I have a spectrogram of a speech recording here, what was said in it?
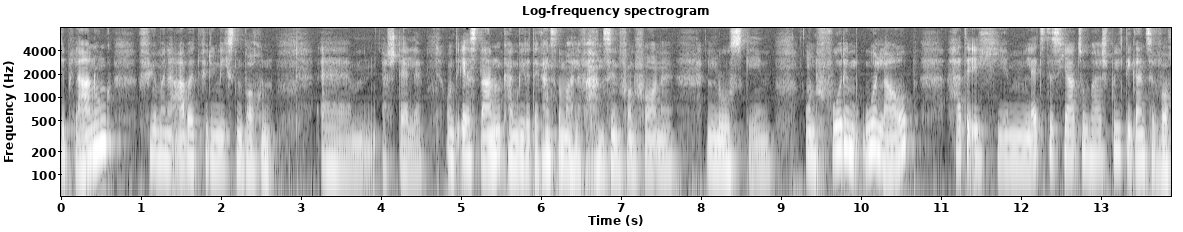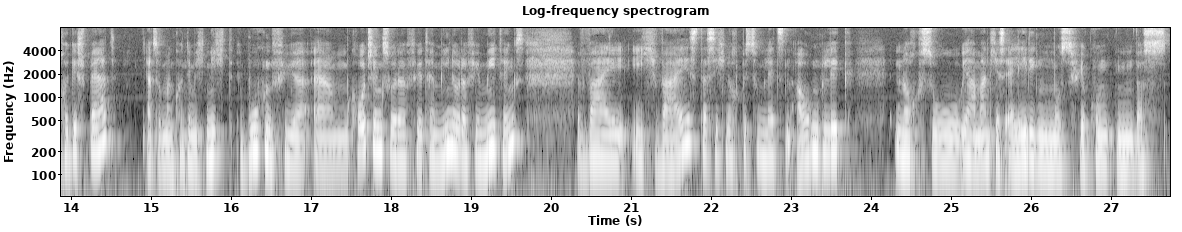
die Planung für meine Arbeit für die nächsten Wochen ähm, erstelle. Und erst dann kann wieder der ganz normale Wahnsinn von vorne losgehen. Und vor dem Urlaub hatte ich letztes Jahr zum Beispiel die ganze Woche gesperrt. Also man konnte mich nicht buchen für ähm, Coachings oder für Termine oder für Meetings, weil ich weiß, dass ich noch bis zum letzten Augenblick noch so ja manches erledigen muss für Kunden, das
